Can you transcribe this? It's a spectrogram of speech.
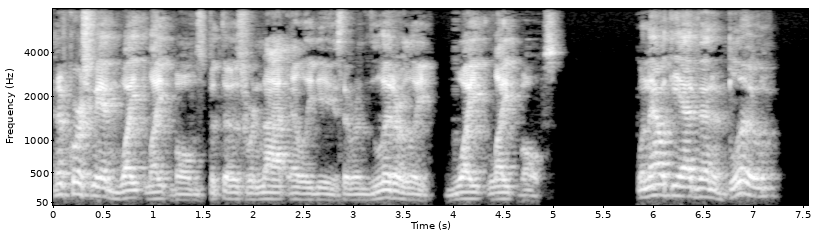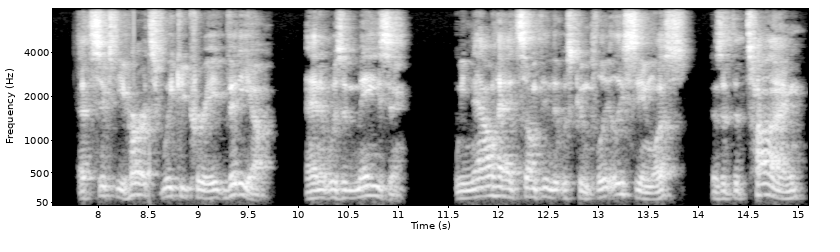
And of course, we had white light bulbs, but those were not LEDs. They were literally white light bulbs. Well, now with the advent of blue, at 60 hertz, we could create video, and it was amazing. We now had something that was completely seamless, because at the time,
